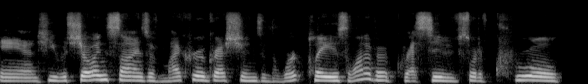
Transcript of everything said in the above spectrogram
And he was showing signs of microaggressions in the workplace, a lot of aggressive, sort of cruel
